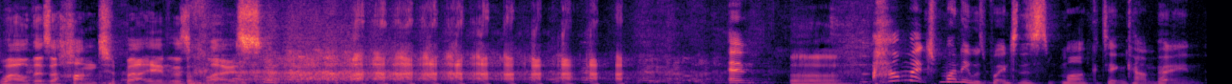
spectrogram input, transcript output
Well, there's a Hunt, but it was close. Um, how much money was put into this marketing campaign?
